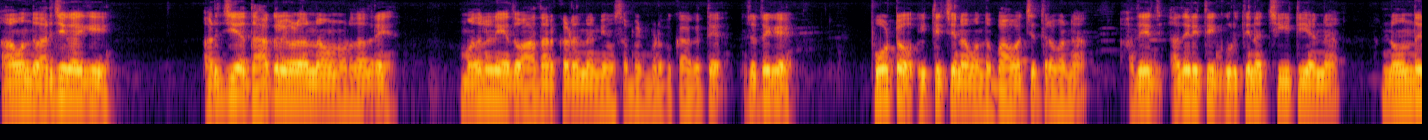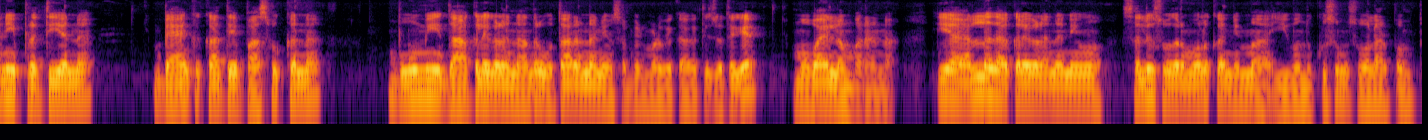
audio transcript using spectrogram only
ಆ ಒಂದು ಅರ್ಜಿಗಾಗಿ ಅರ್ಜಿಯ ದಾಖಲೆಗಳನ್ನು ನಾವು ನೋಡೋದಾದರೆ ಮೊದಲನೆಯದು ಆಧಾರ್ ಕಾರ್ಡನ್ನು ನೀವು ಸಬ್ಮಿಟ್ ಮಾಡಬೇಕಾಗುತ್ತೆ. ಜೊತೆಗೆ ಫೋಟೋ ಇತ್ತೀಚಿನ ಒಂದು ಭಾವಚಿತ್ರವನ್ನು, ಅದೇ ಅದೇ ರೀತಿ ಗುರುತಿನ ಚೀಟಿಯನ್ನು, ನೋಂದಣಿ ಪ್ರತಿಯನ್ನು, ಬ್ಯಾಂಕ್ ಖಾತೆ ಪಾಸ್ಬುಕ್ಕನ್ನು, ಭೂಮಿ ದಾಖಲೆಗಳನ್ನು ಅಂದರೆ ಉತ್ತಾರನ್ನು ನೀವು ಸಬ್ಮಿಟ್ ಮಾಡಬೇಕಾಗುತ್ತೆ. ಜೊತೆಗೆ ಮೊಬೈಲ್ ನಂಬರನ್ನು. ಈ ಎಲ್ಲ ದಾಖಲೆಗಳನ್ನು ನೀವು ಸಲ್ಲಿಸುವುದರ ಮೂಲಕ ನಿಮ್ಮ ಈ ಒಂದು ಕುಸುಮ್ ಸೋಲಾರ್ ಪಂಪ್,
